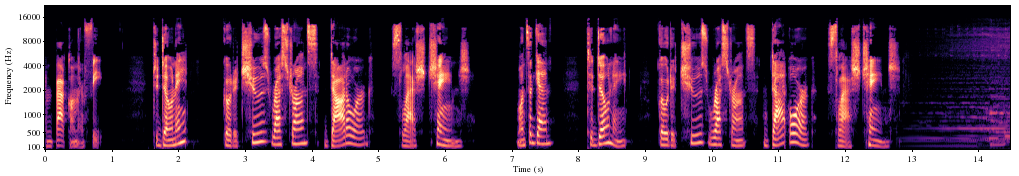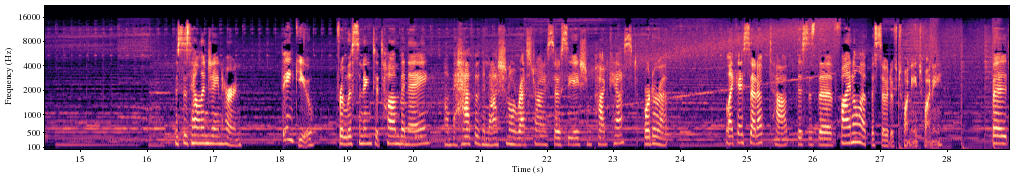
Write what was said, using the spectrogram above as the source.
and back on their feet. To donate, go to chooserestaurants.org slash change. Once again, to donate, go to chooserestaurants.org slash change. This is Helen Jane Hearn. Thank you for listening to Tom Bené on behalf of the National Restaurant Association podcast, Order Up. Like I said up top, this is the final episode of 2020. But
